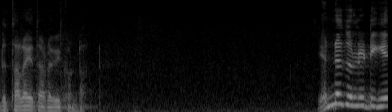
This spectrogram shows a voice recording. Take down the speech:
என்று தலையை தடவி கொண்டான். என்ன சொல்லிட்டீங்க?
